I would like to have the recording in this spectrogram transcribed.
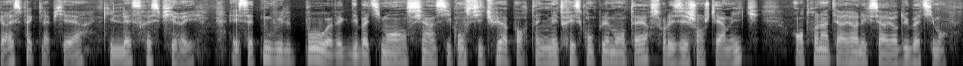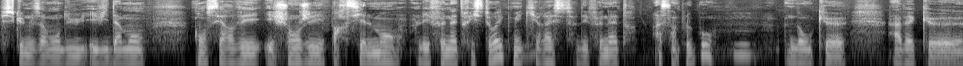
qui respecte la pierre, qui laisse respirer. Et cette nouvelle peau avec des bâtiments anciens ainsi constitués apporte une maîtrise complémentaire sur les échanges thermiques entre l'intérieur et l'extérieur du bâtiment. Puisque nous avons dû évidemment conserver et changer partiellement les fenêtres historiques, mais qui restent des fenêtres à simple peau. Mmh donc euh, avec euh,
